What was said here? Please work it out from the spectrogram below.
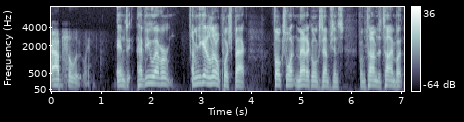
Absolutely. And have you ever, I mean, you get a little pushback. Folks want medical exemptions from time to time, but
